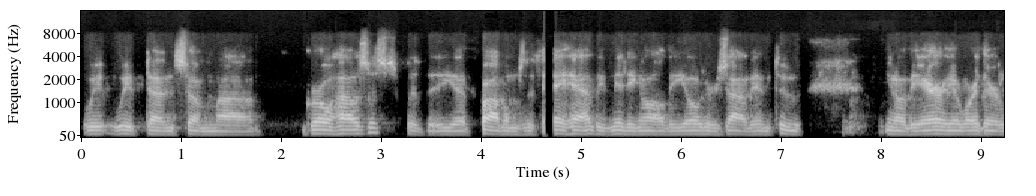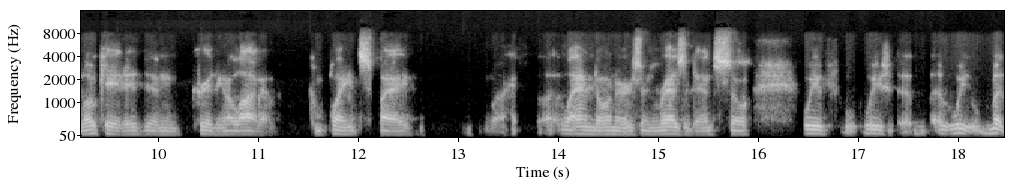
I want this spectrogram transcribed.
we we've done some uh, grow houses with the uh, problems that they have emitting all the odors out into you know the area where they're located and creating a lot of complaints by landowners and residents. So we've we uh, we but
